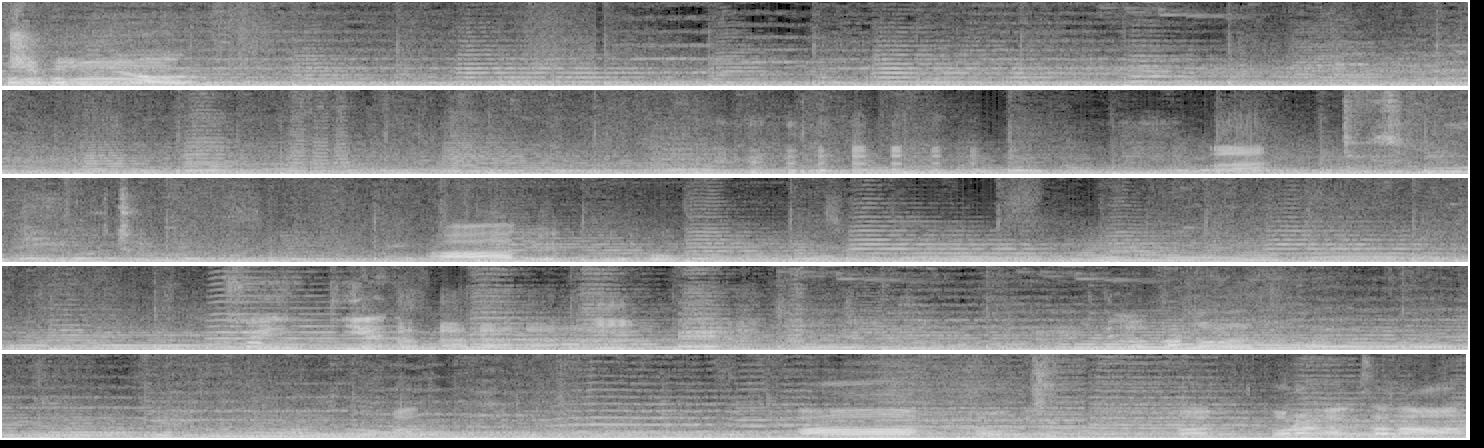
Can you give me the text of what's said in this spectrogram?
김년 넷이고 미드가 가져갈 아 정신. 아, 돌아강사나.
